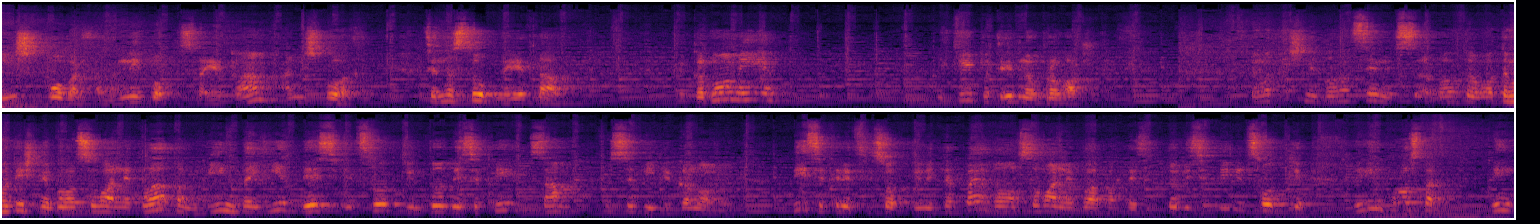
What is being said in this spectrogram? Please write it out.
між поверхами, не по стоякам, а між поверхами. Це наступний етап економії, який потрібно впроваджувати. Автоматичний автоматичний балансувальний клапан він дає десь відсотків до 10 сам по собі економії. 10-30% від ТП, балансувальний клапан десь до 10%. І він просто він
